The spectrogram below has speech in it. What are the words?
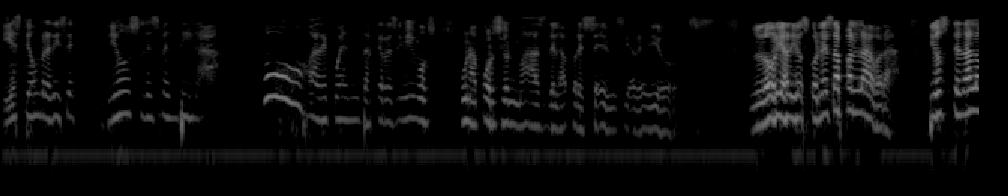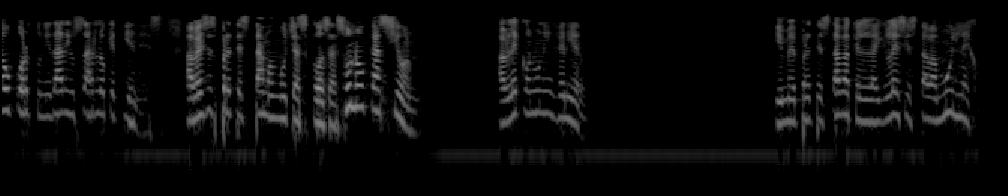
Y este hombre dice, Dios les bendiga. Uh, de cuenta que recibimos una porción más de la presencia de Dios. Gloria a Dios. Con esa palabra, Dios te da la oportunidad de usar lo que tienes. A veces pretestamos muchas cosas. Una ocasión, hablé con un ingeniero y me pretestaba que la iglesia estaba muy lejos.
